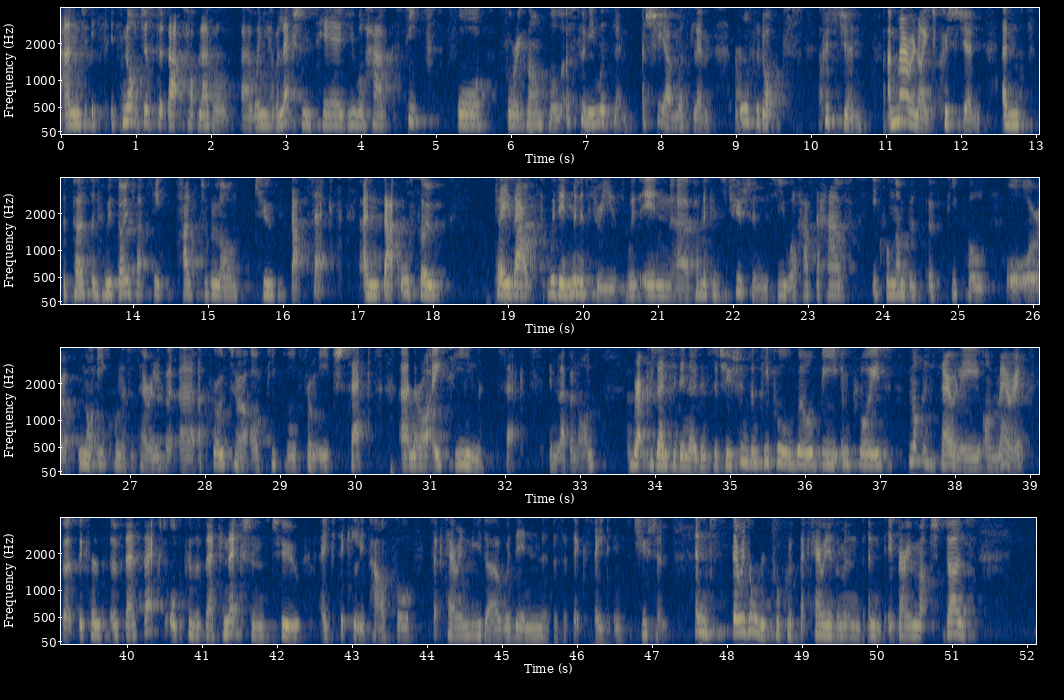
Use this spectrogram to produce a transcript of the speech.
And it's, it's not just at that top level. Uh, when you have elections here, you will have seats for, for example, a Sunni Muslim, a Shia Muslim, Orthodox Christian, a Maronite Christian, and the person who is going for that seat has to belong to that sect. And that also plays out within ministries, within uh, public institutions. You will have to have equal numbers of people, or, or not equal necessarily, but a, a, quota of people from each sect. And there are 18 sects in Lebanon represented in those institutions, and people will be employed not necessarily on merit, but because of their sect or because of their connections to a particularly powerful sectarian leader within a specific state institution. And there is all this talk of sectarianism, and, and it very much does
